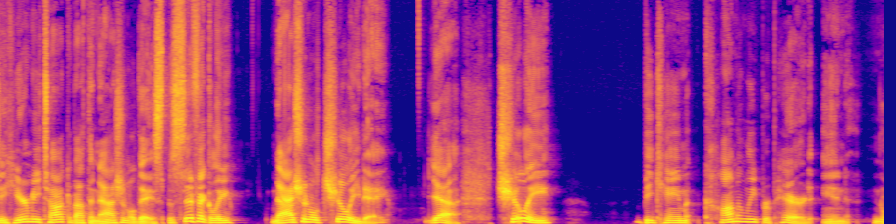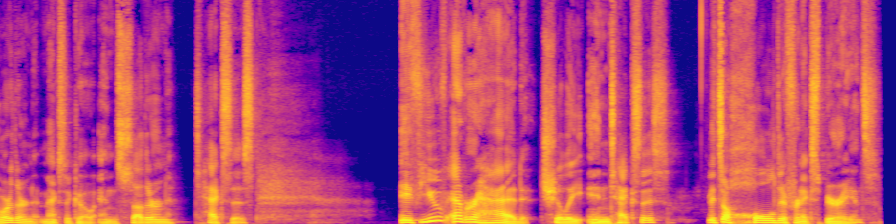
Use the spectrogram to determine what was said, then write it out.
to hear me talk about the national day, specifically National Chili Day. Yeah, chili became commonly prepared in northern Mexico and southern Texas. If you've ever had chili in Texas, it's a whole different experience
